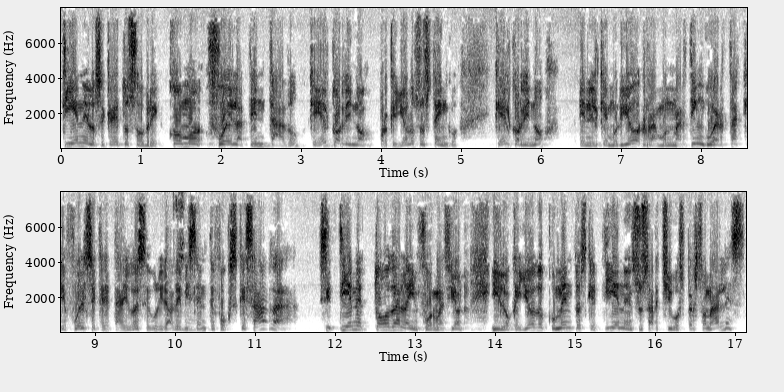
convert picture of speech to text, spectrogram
tiene los secretos sobre cómo fue el atentado que él coordinó, porque yo lo sostengo, que él coordinó en el que murió Ramón Martín Huerta, que fue el secretario de Seguridad de Vicente Fox Quesada. Si tiene toda la información y lo que yo documento es que tiene en sus archivos personales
